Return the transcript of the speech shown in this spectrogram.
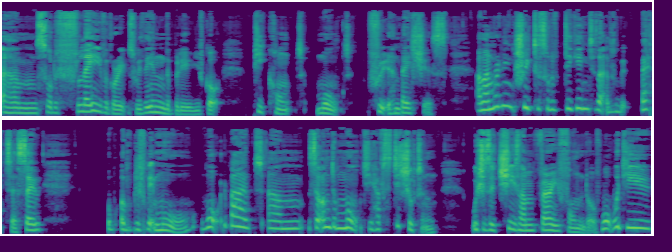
um, sort of flavour groups within the blue, you've got piquant, malt, fruit, and herbaceous. And I'm really intrigued to sort of dig into that a little bit better. So, a little bit more. What about, um, so under malt, you have Stichelton, which is a cheese I'm very fond of. What would you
